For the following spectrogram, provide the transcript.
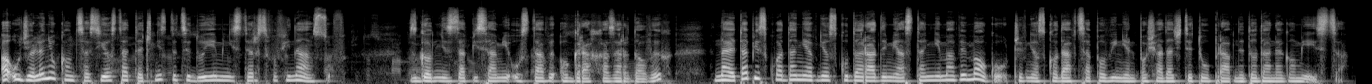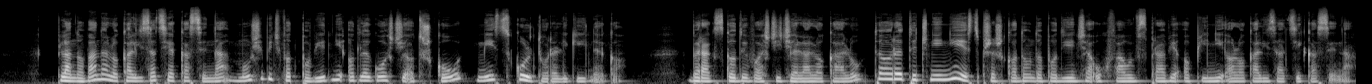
O udzieleniu koncesji ostatecznie zdecyduje Ministerstwo Finansów. Zgodnie z zapisami ustawy o grach hazardowych, na etapie składania wniosku do Rady Miasta nie ma wymogu, czy wnioskodawca powinien posiadać tytuł prawny do danego miejsca. Planowana lokalizacja kasyna musi być w odpowiedniej odległości od szkół, miejsc kultu religijnego. Brak zgody właściciela lokalu teoretycznie nie jest przeszkodą do podjęcia uchwały w sprawie opinii o lokalizacji kasyna.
